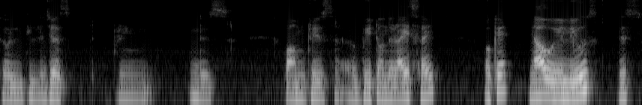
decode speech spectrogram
So just bring this palm trees a bit on the right side. Okay? Now we will use this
